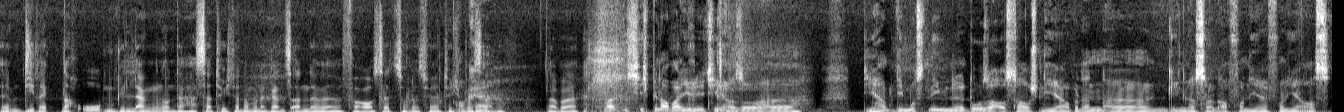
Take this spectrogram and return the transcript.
ähm, direkt nach oben gelangen und da hast du natürlich dann nochmal eine ganz andere Voraussetzung. Das wäre natürlich okay. besser. Ne? Aber Weil ich, ich bin auch bei Unity, also äh, die, haben, die mussten irgendwie eine Dose austauschen hier, aber dann äh, ging das halt auch von hier, von hier aus.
